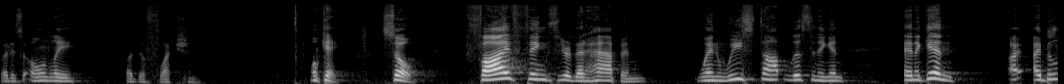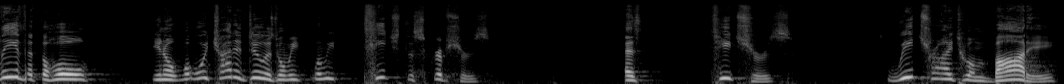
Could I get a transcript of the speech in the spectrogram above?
But it's only a deflection. Okay, so Five things here that happen when we stop listening. And, and again, I, I believe that the whole, you know, what we try to do is when we, when we teach the scriptures as teachers, we try to embody,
